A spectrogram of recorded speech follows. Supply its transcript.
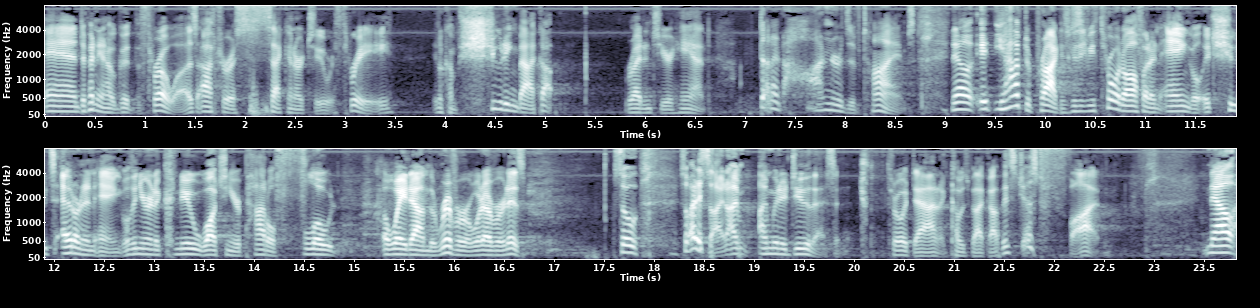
And depending on how good the throw was, after a second or two or three, it'll come shooting back up right into your hand. I've done it hundreds of times. Now, it, you have to practice because if you throw it off at an angle, it shoots out on an angle. Then you're in a canoe watching your paddle float away down the river or whatever it is. So, so I decide I'm, I'm going to do this and throw it down and it comes back up. It's just fun. Now,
